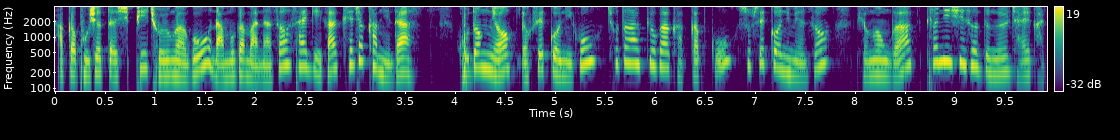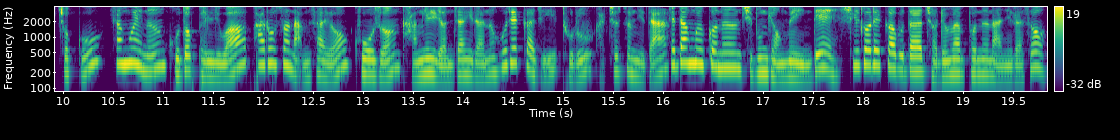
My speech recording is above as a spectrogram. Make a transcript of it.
아까 보셨다시피 조용하고 나무가 많아서 살기가 쾌적합니다. 고덕역 역세권이고 초등학교가 가깝고 숲세권이면서 병원과 편의시설 등을 잘 갖췄고 향후에는 고덕밸리와 8호선 암사역, 9호선 강일 연장이라는 호재까지 두루 갖췄습니다. 해당 물건은 지분 경매인데 실거래가보다 저렴한 편은 아니라서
